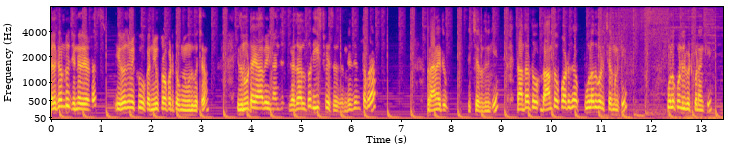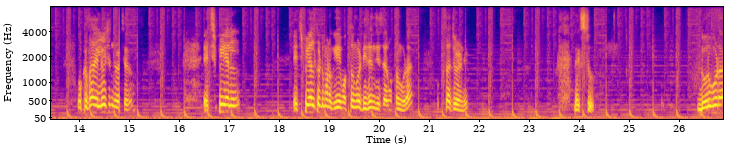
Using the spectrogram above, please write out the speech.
వెల్కమ్ టు జనరేటర్స్ ఈరోజు మీకు ఒక న్యూ ప్రాపర్టీతో మేము ముందుకు వచ్చాం. ఇది నూట యాభై గంజ గజాలతో ఈస్ట్ ఫేస్ అండి. ఇదంతా కూడా? గ్రానైట్ ఇచ్చారు దీనికి. దాంతో దాంతో పాటుగా పూలది కూడా ఇచ్చారు మనకి. పూల కుండీలు పెట్టుకోవడానికి. ఒక్కసారి ఎలివేషన్ ఇచ్చారు హెచ్పిఎల్ హెచ్పిఎల్ తోటి మనకి మొత్తం కూడా డిజైన్ చేశారు మొత్తం కూడా. ఒకసారి చూడండి. నెక్స్ట్ డోర్ కూడా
